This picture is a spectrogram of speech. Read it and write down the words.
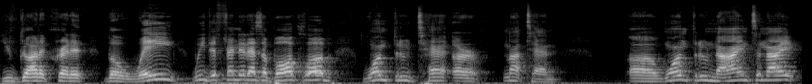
You've got to credit the way we defended as a ball club, 1 through 10, or not 10, uh, 1 through 9 tonight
